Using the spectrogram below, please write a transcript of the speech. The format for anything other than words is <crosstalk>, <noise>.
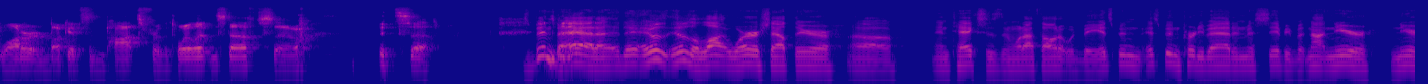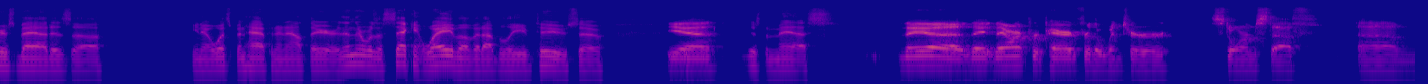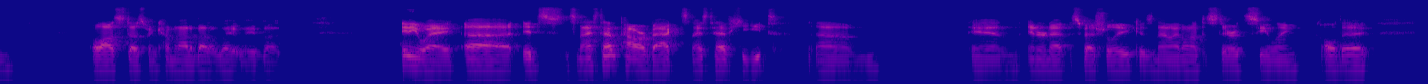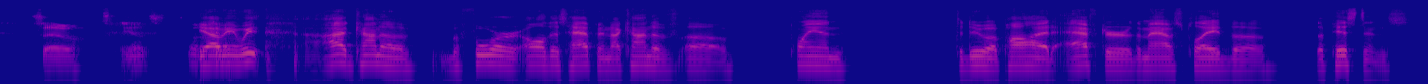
water in buckets and pots for the toilet and stuff. So <laughs> it's uh, It's been bad. I, it was it was a lot worse out there uh, in Texas than what I thought it would be. It's been it's been pretty bad in Mississippi, but not near near as bad as uh, you know what's been happening out there. And then there was a second wave of it, I believe, too. So yeah, just a mess. they uh they they aren't prepared for the winter storm stuff. Um, a lot of stuff's been coming out about it lately, but anyway, uh, it's it's nice to have power back. It's nice to have heat, um, and internet especially because now I don't have to stare at the ceiling all day. So yeah, it's, Yeah, I mean, we, I had kind of before all this happened, I kind of uh, planned to do a pod after the Mavs played the the Pistons,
